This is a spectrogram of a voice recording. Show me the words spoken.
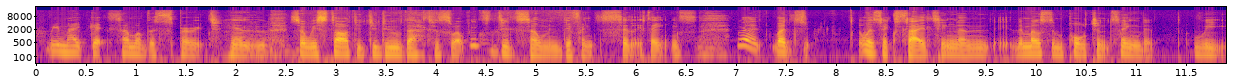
we might get some of the spirit in. So we started to do that as well. We did so many different silly things, mm. but, but it was exciting and the most important thing that we,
